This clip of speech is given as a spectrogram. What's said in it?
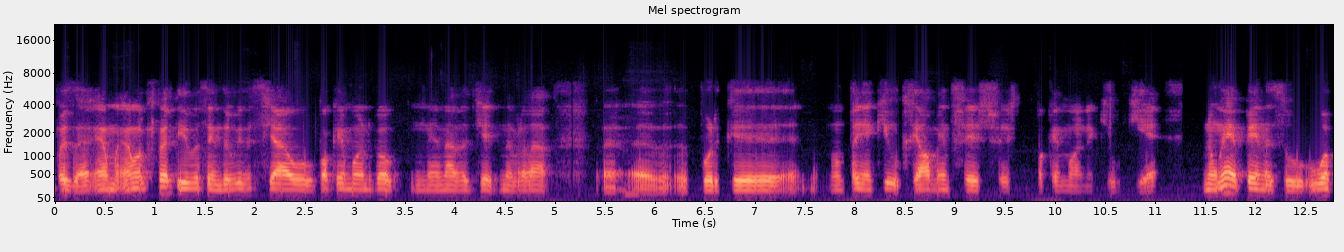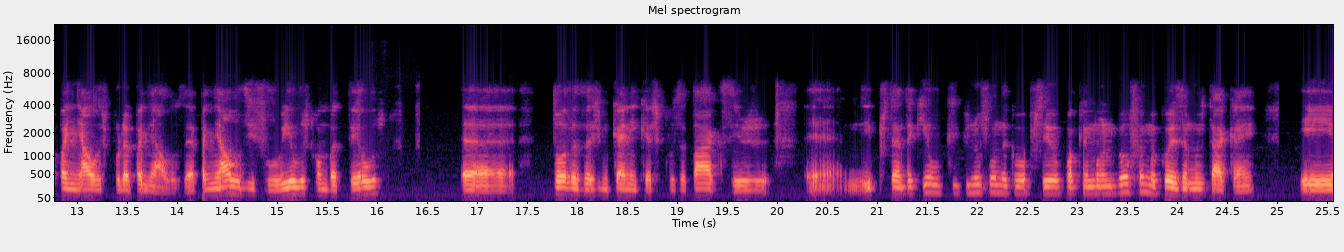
Pois é, é uma, é uma perspectiva, sem dúvida. Se já o Pokémon Go não é nada de jeito, na verdade, uh, uh, porque não tem aquilo que realmente fez, fez Pokémon aquilo que é. Não é apenas o, o apanhá-los por apanhá-los, é apanhá-los, evoluí-los, combatê-los, uh, todas as mecânicas com os ataques e, os, e portanto, aquilo que, que, no fundo acabou por ser o Pokémon Go foi uma coisa muito aquém. E,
